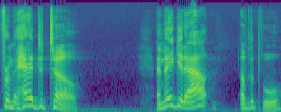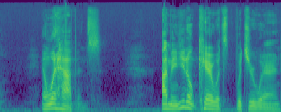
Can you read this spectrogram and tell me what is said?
from head to toe. And they get out of the pool, and what happens? I mean, you don't care what's, what you're wearing,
